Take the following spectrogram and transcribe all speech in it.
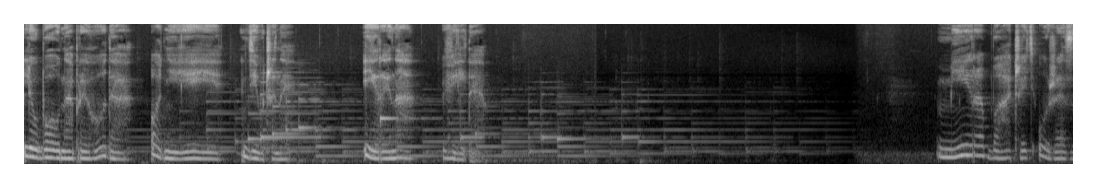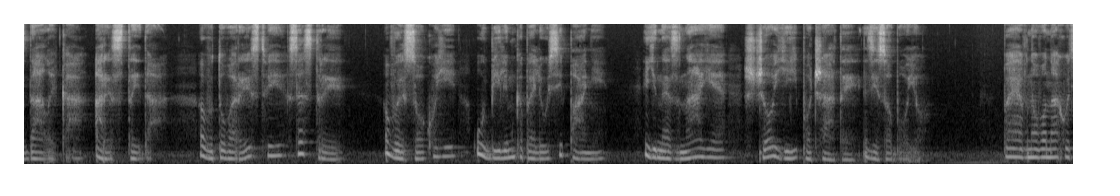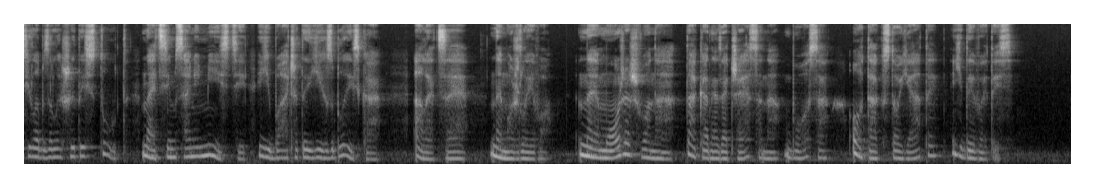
Любовна пригода однієї дівчини Ірина Вільде. Міра бачить уже здалека Аристида в товаристві сестри, високої у білім капелюсі пані, й не знає, що їй почати зі собою. Певно, вона хотіла б залишитись тут, на цім самім місці, і бачити їх зблизька, але це неможливо. Не можеш вона, така незачесана, боса, отак стояти й дивитись.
